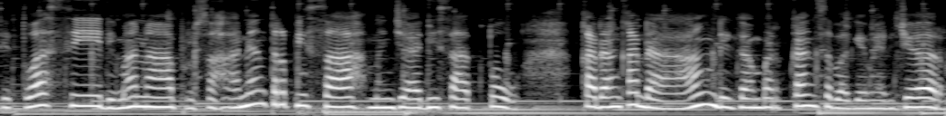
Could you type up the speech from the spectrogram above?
situasi di mana perusahaan yang terpisah menjadi satu. Kadang-kadang digambarkan sebagai merger.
